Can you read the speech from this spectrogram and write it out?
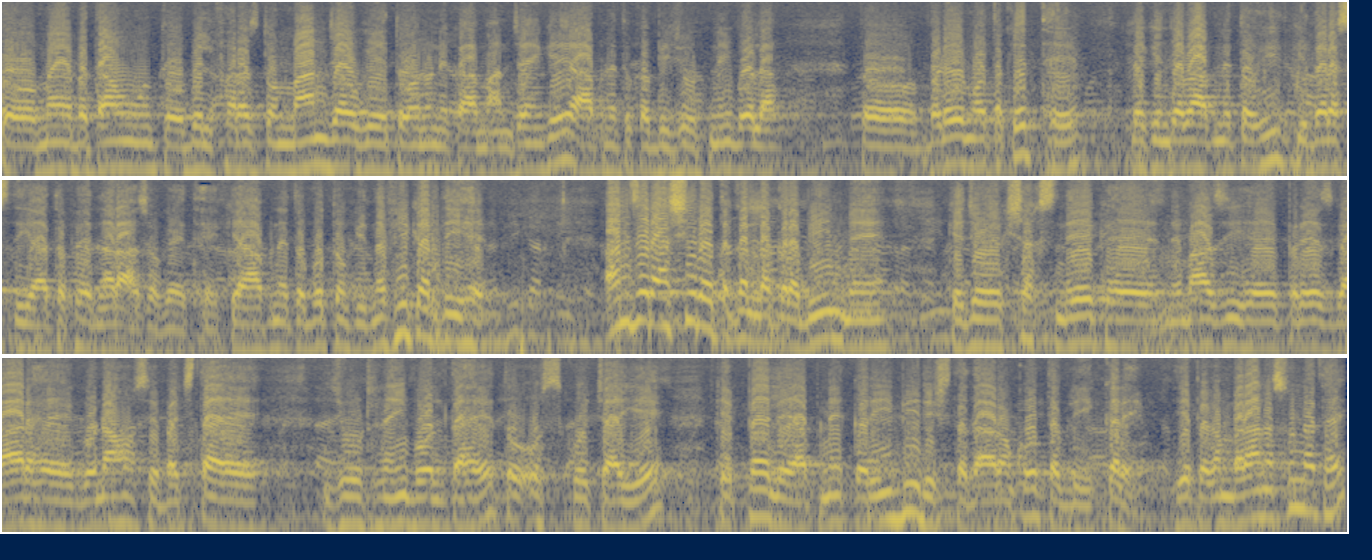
تو میں بتاؤں تو بالفرض تم مان جاؤ گے تو انہوں نے کہا مان جائیں گے، آپ نے تو کبھی جھوٹ نہیں بولا۔ تو بڑے معتقد تھے، لیکن جب آپ نے توحید کی درس دیا تو پھر ناراض ہو گئے تھے کہ آپ نے تو بتوں کی نفی کر دی ہے۔ انضر عشیر تکلق ربین میں کہ جو ایک شخص نیک ہے، نمازی ہے، پرہیزگار ہے، گناہوں سے بچتا ہے، جھوٹ نہیں بولتا ہے، تو اس کو چاہیے کہ پہلے اپنے قریبی رشتہ داروں کو تبلیغ کرے۔ یہ پیغمبرانہ سنت ہے۔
